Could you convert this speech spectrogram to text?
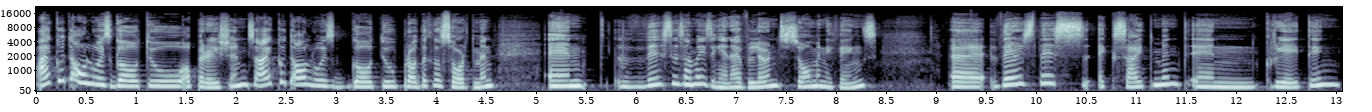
I could always go to operations, I could always go to product assortment. And this is amazing. And I've learned so many things. Uh, there's this excitement in creating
